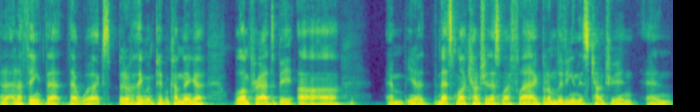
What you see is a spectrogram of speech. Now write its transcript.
And, and I think that that works. But I think when people come there and go, well, I'm proud to be, uh, uh, uh, and you know, and that's my country, that's my flag, but I'm living in this country and, and,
